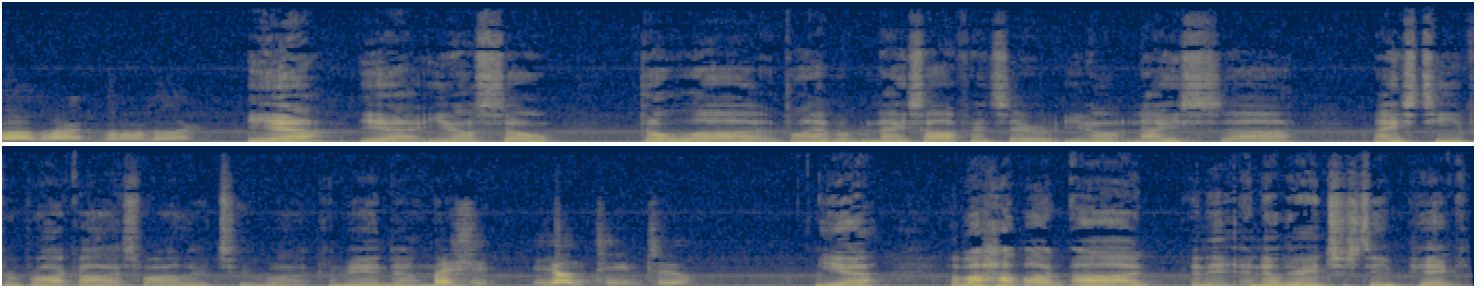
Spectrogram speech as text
uh, Lamar, Miller? yeah, yeah. You know, so they'll uh, they'll have a nice offense there. You know, nice uh, nice team for Brock Osweiler to uh, command down there. Nice young team too. Yeah. About how about uh, an, another interesting pick,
